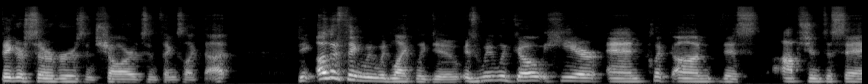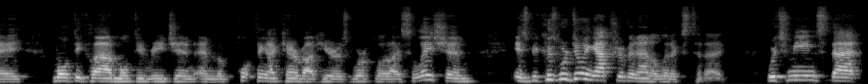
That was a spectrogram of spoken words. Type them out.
bigger servers and shards and things like that. The other thing we would likely do is we would go here and click on this option to say multi-cloud, multi-region. And the thing I care about here is workload isolation is because we're doing app-driven analytics today, which means that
